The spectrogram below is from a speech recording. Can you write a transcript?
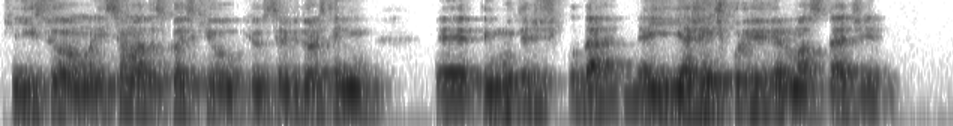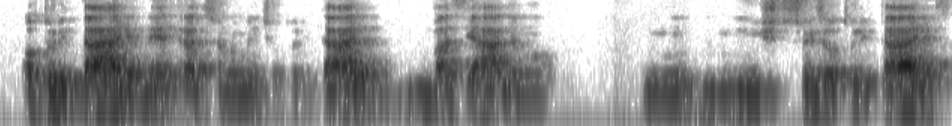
que isso é uma, isso é uma das coisas que, o, que os servidores têm é, tem muita dificuldade, né? E a gente por viver numa cidade autoritária, né, tradicionalmente autoritária, baseada no, em, em instituições autoritárias,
